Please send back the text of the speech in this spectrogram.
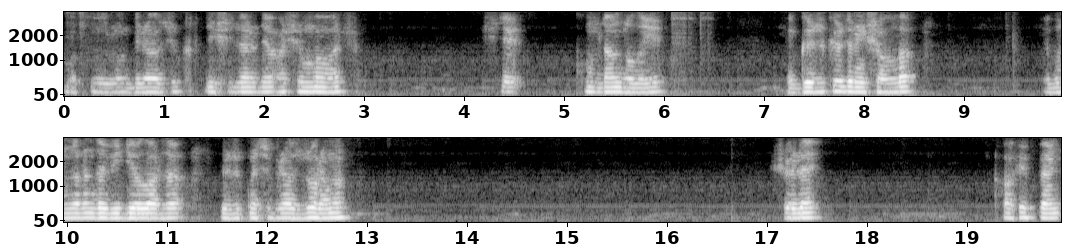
bakıyorum birazcık dişlilerde aşınma var. İşte kumdan dolayı gözükürdür inşallah. Bunların da videolarda gözükmesi biraz zor ama şöyle hafif ben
